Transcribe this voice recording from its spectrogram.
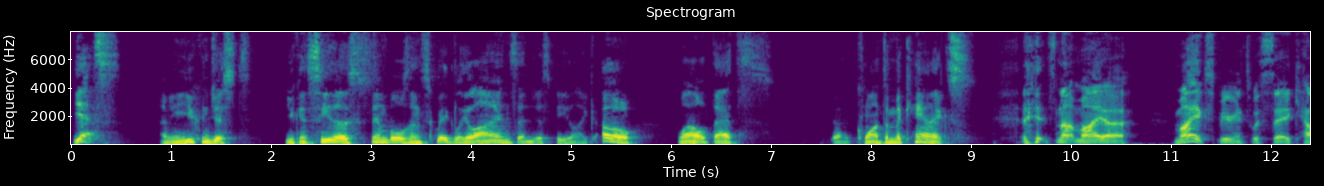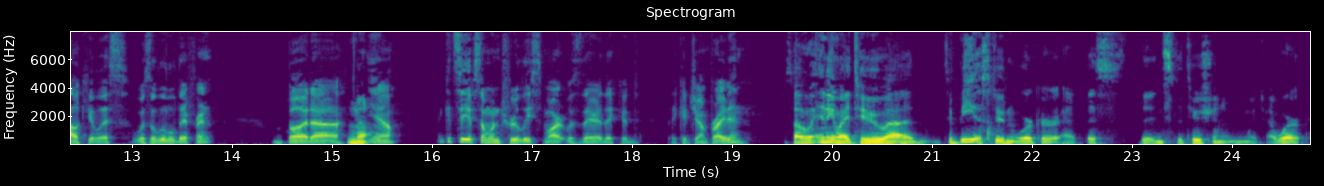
Yes. I mean, you can just you can see those symbols and squiggly lines and just be like, oh, well, that's uh, quantum mechanics. it's not my uh my experience with say calculus was a little different, but uh No. you know I could see if someone truly smart was there, they could they could jump right in. So anyway, to uh, to be a student worker at this the institution in which I work,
